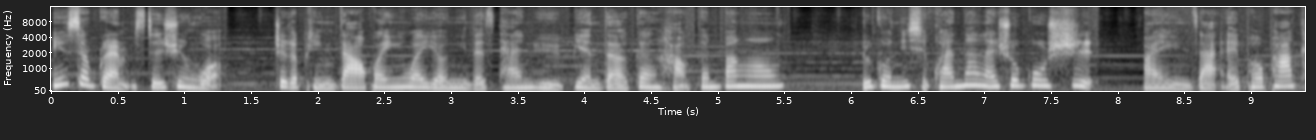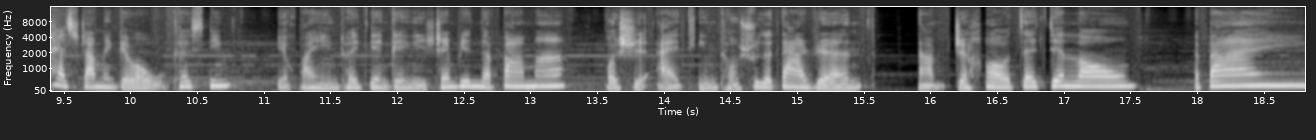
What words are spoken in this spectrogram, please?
Instagram 私讯我。这个频道会因为有你的参与变得更好更棒哦。如果你喜欢那来说故事，欢迎在 Apple Podcast 上面给我五颗星，也欢迎推荐给你身边的爸妈或是爱听童书的大人。那之后再见喽，拜拜。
